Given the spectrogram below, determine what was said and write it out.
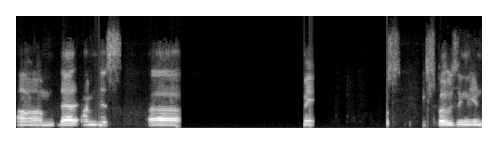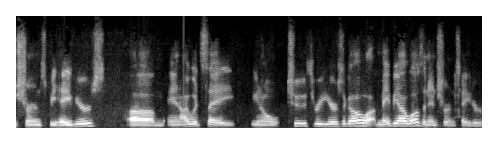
Um, that I'm this uh, exposing the insurance behaviors. Um, and I would say, you know, two, three years ago, maybe I was an insurance hater.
